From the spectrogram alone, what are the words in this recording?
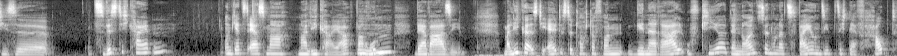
diese Zwistigkeiten. Und jetzt erstmal Malika, ja? Warum? Mhm. Wer war sie? Malika ist die älteste Tochter von General Ufkir, der 1972 der Haupt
